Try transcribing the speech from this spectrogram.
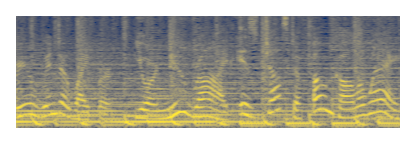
rear window wiper. Your new ride is just a phone call away.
